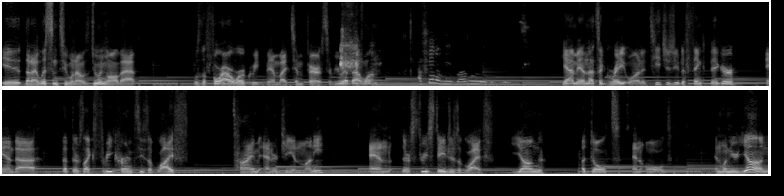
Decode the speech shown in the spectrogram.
is, that I listened to when I was doing all that was The Four Hour Work Week, man, by Tim Ferriss. Have you read that one? I've heard of it, but I haven't read it yet. Yeah, man, that's a great one. It teaches you to think bigger and uh, that there's like three currencies of life time, energy, and money. And there's three stages of life young, adult, and old. And when you're young,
